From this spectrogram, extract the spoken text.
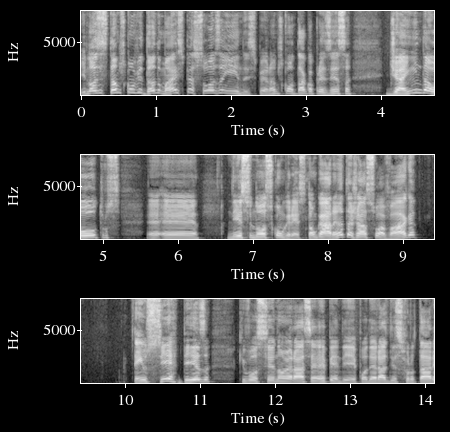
e nós estamos convidando mais pessoas ainda. Esperamos contar com a presença de ainda outros é, é, nesse nosso congresso. Então garanta já a sua vaga. Tenho certeza que você não irá se arrepender. Poderá desfrutar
